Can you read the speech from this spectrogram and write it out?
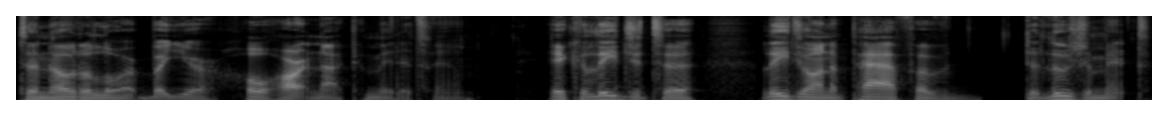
to know the Lord, but your whole heart not committed to Him. It could lead you to lead you on the path of delusionment,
